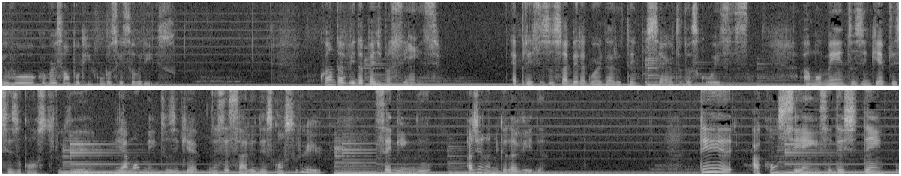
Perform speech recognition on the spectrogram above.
eu vou conversar um pouquinho com vocês sobre isso. Quanto a vida pede paciência. É preciso saber aguardar o tempo certo das coisas. Há momentos em que é preciso construir e há momentos em que é necessário desconstruir, seguindo a dinâmica da vida. Ter a consciência deste tempo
